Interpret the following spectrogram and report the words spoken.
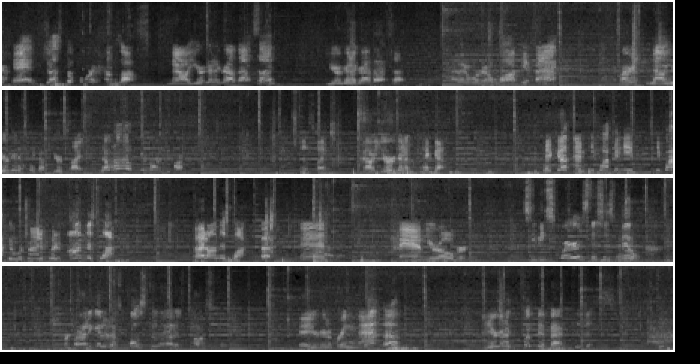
Okay, just before it comes off. Now you're going to grab that side. You're going to grab that side. And then we're going to walk it back. Turn. Now you're going to pick up your side. No, no, no. You're going too far. This way. Now you're to pick up. Pick up and keep walking, Abe. Keep walking. We're trying to put it on this block. Right on this block. Up and bam, you're over. See these squares? This is middle. We're trying to get it as close to that as possible. Okay, you're gonna bring that up and you're gonna flip it back to this.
